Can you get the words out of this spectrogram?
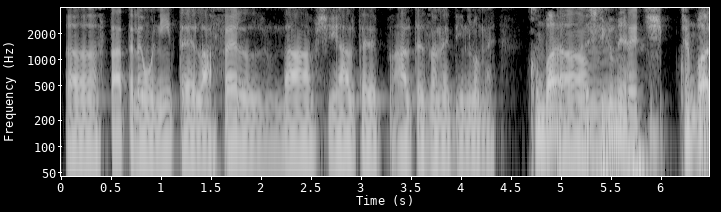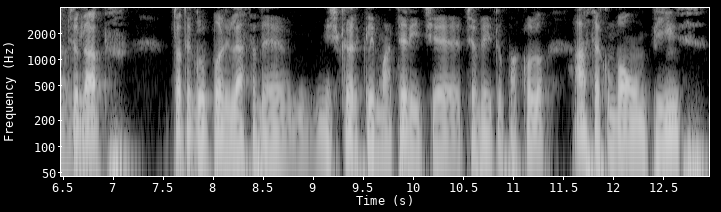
uh, Statele Unite la fel, da? Și alte, alte zone din lume. Cumva, um, știi cum e? Deci, Cumva ciudat, toate grupările astea de mișcări climaterice, ce vrei tu pe acolo, astea cumva au împins,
